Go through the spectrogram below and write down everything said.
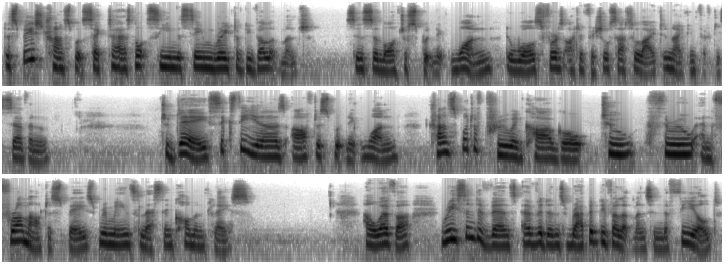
the space transport sector has not seen the same rate of development since the launch of Sputnik 1, the world's first artificial satellite, in 1957. Today, 60 years after Sputnik 1, transport of crew and cargo to, through, and from outer space remains less than commonplace. However, recent events evidence rapid developments in the field.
